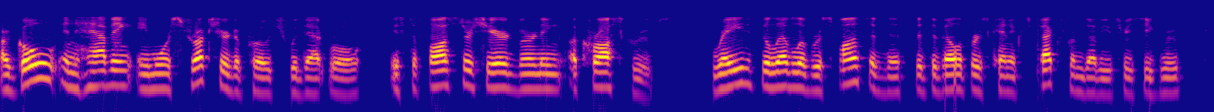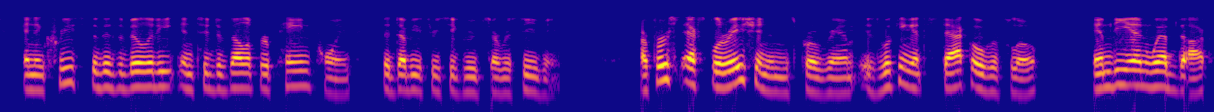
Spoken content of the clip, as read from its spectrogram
Our goal in having a more structured approach with that role is to foster shared learning across groups, raise the level of responsiveness that developers can expect from W3C groups, and increase the visibility into developer pain points that W3C groups are receiving. Our first exploration in this program is looking at Stack Overflow, MDN Web Docs,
